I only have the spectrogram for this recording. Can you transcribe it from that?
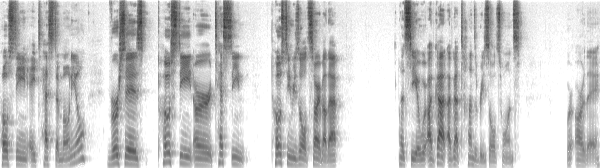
posting a testimonial versus posting or testing posting results. Sorry about that. Let's see I've got I've got tons of results ones where are they?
